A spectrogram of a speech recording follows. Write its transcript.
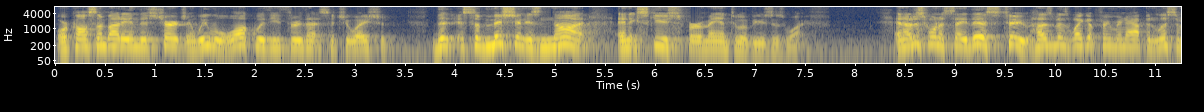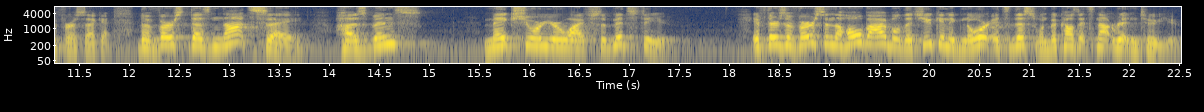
or call somebody in this church and we will walk with you through that situation. The submission is not an excuse for a man to abuse his wife. And I just want to say this too. Husbands, wake up from your nap and listen for a second. The verse does not say, Husbands, make sure your wife submits to you. If there's a verse in the whole Bible that you can ignore, it's this one because it's not written to you.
